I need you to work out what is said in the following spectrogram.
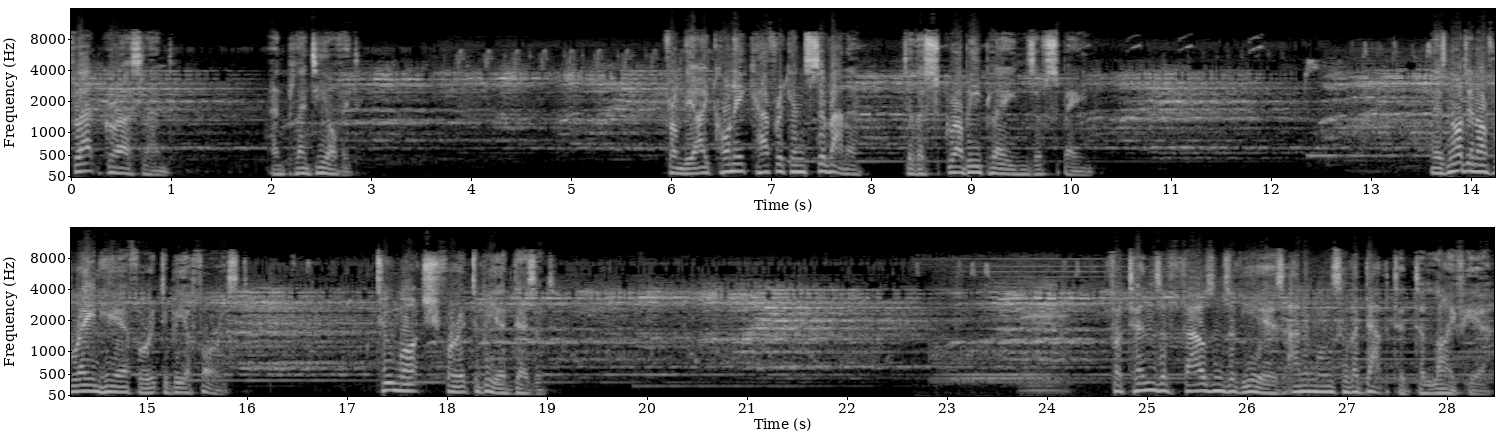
Flat grassland, and plenty of it. From the iconic African savanna to the scrubby plains of Spain. There's not enough rain here for it to be a forest. Too much for it to be a desert. For tens of thousands of years, animals have adapted to life here.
